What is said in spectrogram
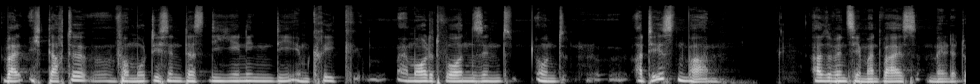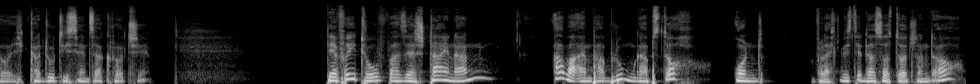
weil ich dachte, vermutlich sind das diejenigen, die im Krieg ermordet worden sind und Atheisten waren. Also wenn es jemand weiß, meldet euch. Caduti senza croce. Der Friedhof war sehr steinern, aber ein paar Blumen gab es doch. Und vielleicht wisst ihr das aus Deutschland auch.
